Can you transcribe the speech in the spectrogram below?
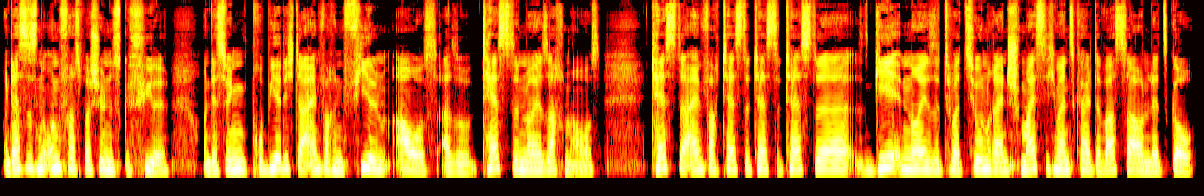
Und das ist ein unfassbar schönes Gefühl. Und deswegen probier dich da einfach in vielen aus. Also teste neue Sachen aus. Teste einfach, teste, teste, teste. Geh in neue Situationen rein, schmeiß dich mal ins kalte Wasser und let's go.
